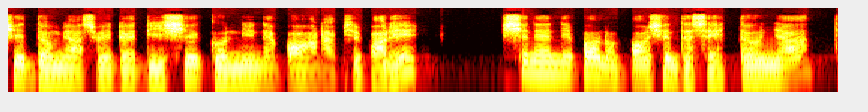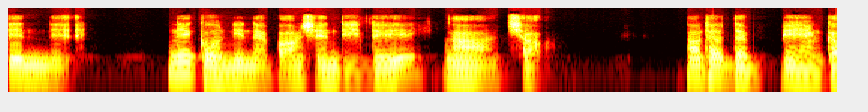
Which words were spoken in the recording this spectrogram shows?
8 3များဆိုတဲ့ဒီ8ကိုနေနဲ့ပေါင်းရတာဖြစ်ပါတယ်ရှင်းတဲ့နေပေါင်းတော့ပေါင်းရှင်း30 3ည1နှစ်နှစ်ကိုနေနဲ့ပေါင်းရှင်းဒီ4 5 6 နောက်ထပ်တစ်ပင်က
